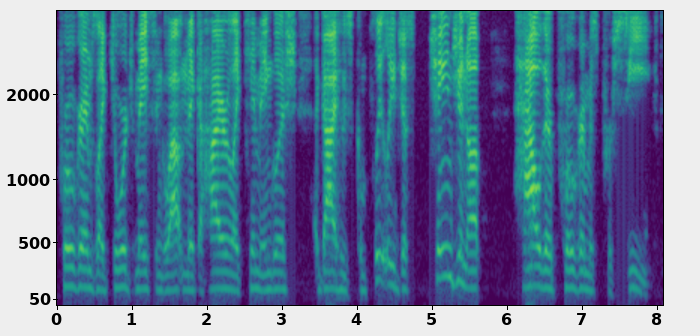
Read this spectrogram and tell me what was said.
programs like George Mason go out and make a hire like Kim English, a guy who's completely just changing up how their program is perceived.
